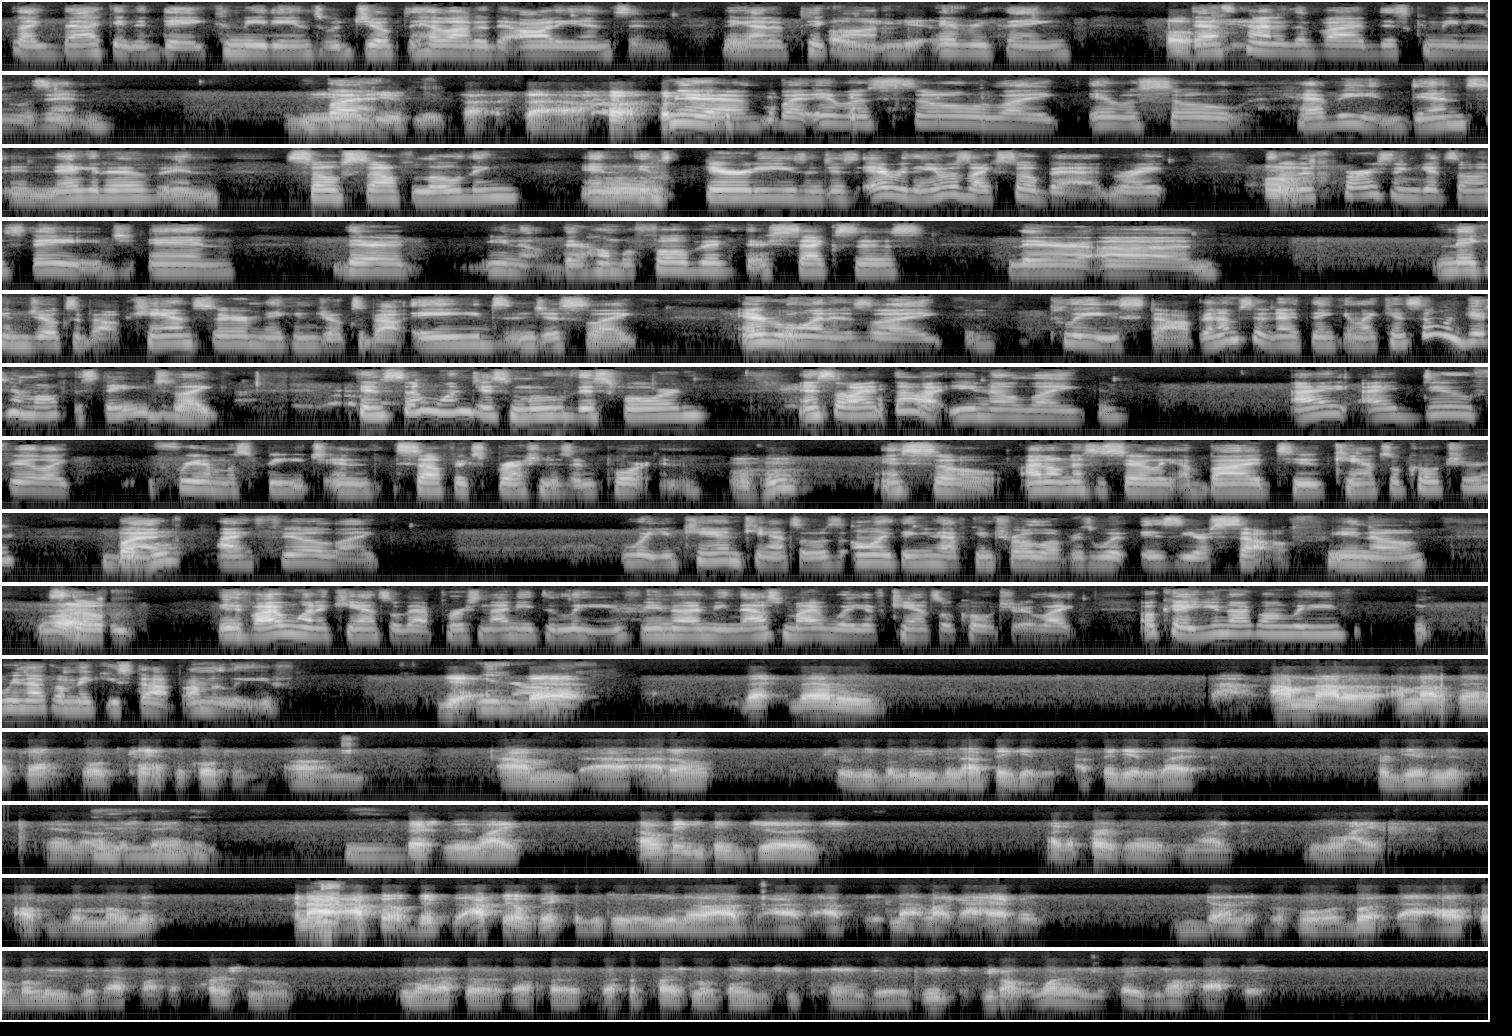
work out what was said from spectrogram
like back in the day comedians would joke the hell out of the audience and they got to pick Oh, on yeah. everything Oh, that's yeah. kind of the vibe this comedian was in yeah, but- style. yeah but it was so like it was so heavy and dense and negative and so self-loathing and Mm. insecurities and just everything it was like so bad right so Mm. this person gets on stage and they're you know they're homophobic they're sexist they're uh making jokes about cancer making jokes about aids and just like everyone is like please stop and i'm sitting there thinking like can someone get him off the stage like can someone just move this forward and so i thought you know like i i do feel like freedom of speech and self-expression is important Mhm. and so I don't necessarily abide to cancel culture, but Mhm. I feel like what you can cancel is the only thing you have control over is what is yourself, you know. Right. So if I want to cancel that person, I need to leave. You know what I mean? That's my way of cancel culture. Like, okay, you're not gonna leave, we're not gonna make you stop. I'm gonna leave. Yeah, you know. that that that is. I'm not a I'm not a fan of cancel cancel culture. Um, I'm I, I don't truly believe in. I think it I think it lacks forgiveness and understanding, Mm. especially like I don't think you can judge like a person's like life off of a moment. And I, I feel victim. I feel victim to it. You know, I, I, I it's not like I haven't done it before, but I also believe that that's like a personal you know, that's a that's a that's a personal thing that you can do. If you if you don't want it in your face, you don't have to.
